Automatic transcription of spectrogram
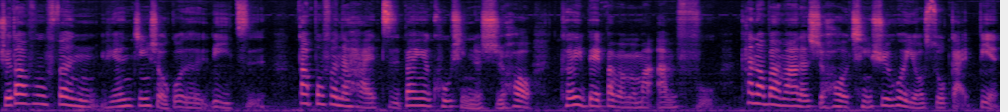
绝大部分语言经手过的例子，大部分的孩子半夜哭醒的时候，可以被爸爸妈妈安抚。看到爸妈的时候，情绪会有所改变，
